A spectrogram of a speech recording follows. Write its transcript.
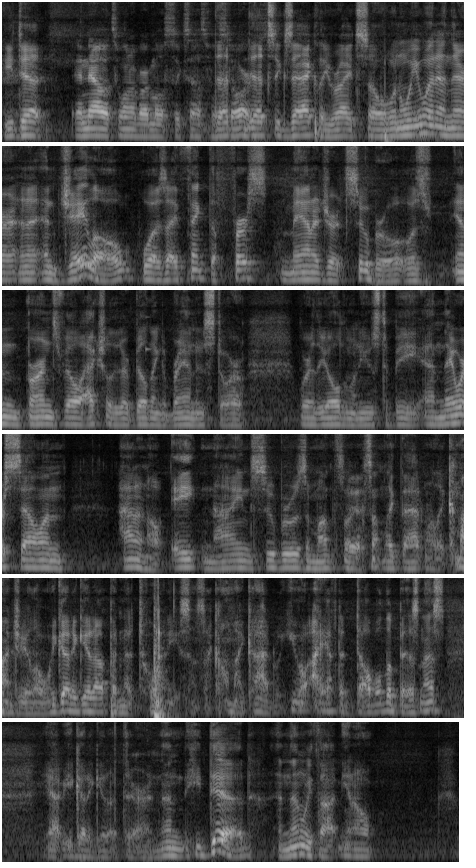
he did. And now it's one of our most successful That, stores. that's exactly right. So when we went in there, and, and J Lo was, I think, the first manager at Subaru. It was in Burnsville. Actually, they're building a brand new store where the old one used to be, and they were selling. I don't know, eight, nine Subarus a month, so- Yeah. something like that. And we're like, come on, J Lo, we got to get up in the twenties. I was like, oh my God, you, I have to double the business. Yeah, you got to get up there. And then he did, and then we thought, you know,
